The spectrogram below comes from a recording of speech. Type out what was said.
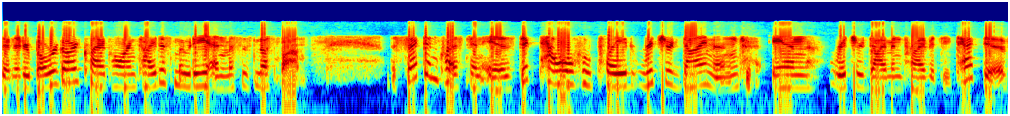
Senator Beauregard Claghorn, Titus Moody, and Mrs. Nussbaum. The second question is Dick Powell, who played Richard Diamond in Richard Diamond Private Detective,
